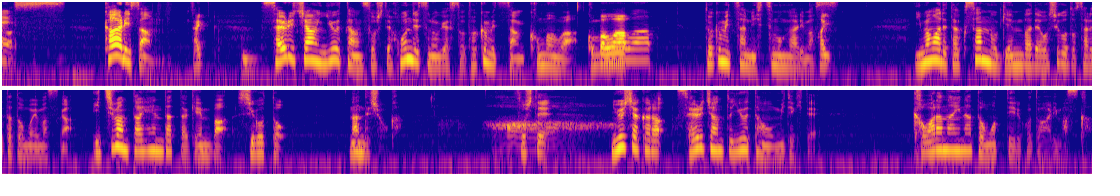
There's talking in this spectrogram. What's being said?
います、カーリーさん。はいさゆりちゃんゆうたんそして本日のゲスト徳光さんこんばんは。こんばんは。徳光さんに質問があります、はい。今までたくさんの現場でお仕事されたと思いますが一番大変だった現場仕事何でしょうか？そして入社からさゆりちゃんとゆうたんを見てきて変わらないなと思っていることはありますか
